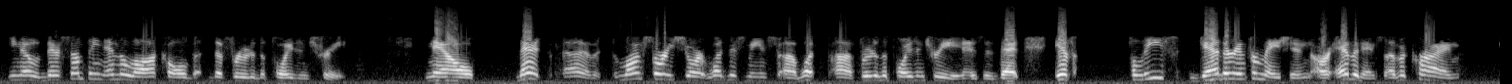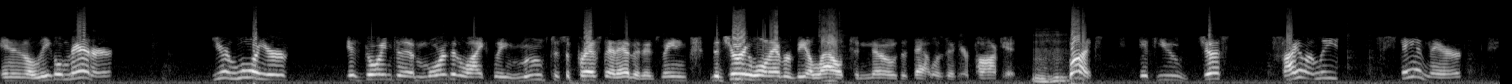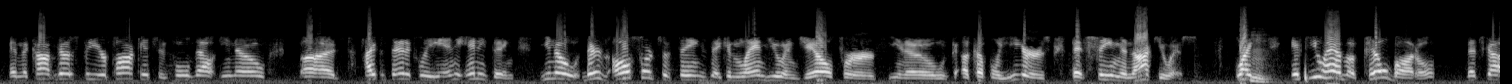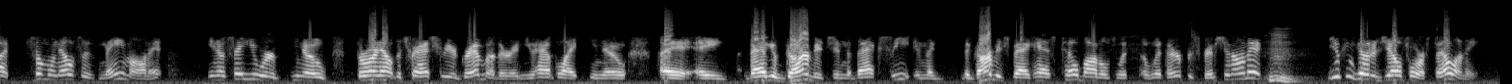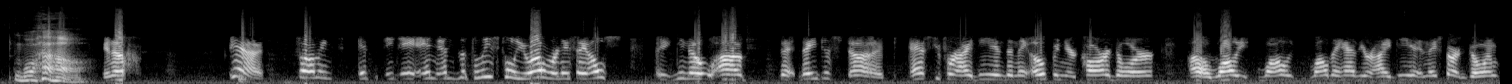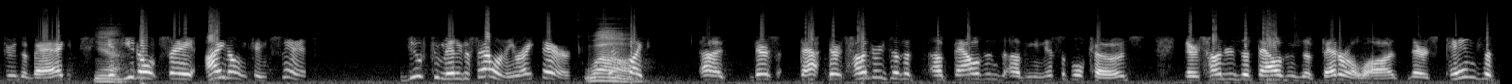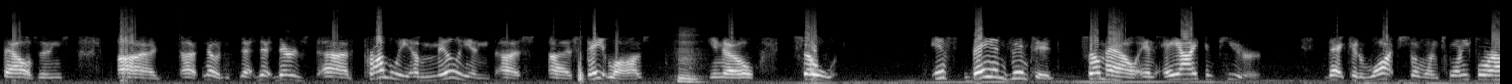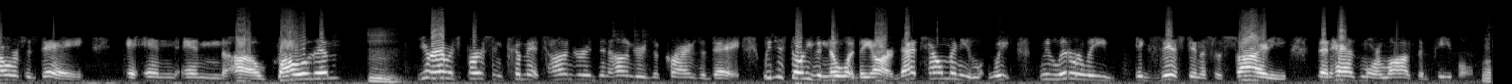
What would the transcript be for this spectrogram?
you know, there's something in the law called the fruit of the poison tree. Now, that, uh, long story short, what this means, uh, what uh, fruit of the poison tree is, is that if police gather information or evidence of a crime in an illegal manner, your lawyer is going to more than likely move to suppress that evidence, meaning the jury won't ever be allowed to know that that was in your pocket. Mm-hmm. But if you just silently stand there and the cop goes through your pockets and pulls out, you know, uh, hypothetically any anything, you know, there's all sorts of things that can land you in jail for, you know, a couple of years that seem innocuous. Like Hmm. if you have a pill bottle that's got someone else's name on it, you know, say you were, you know, throwing out the trash for your grandmother and you have like, you know, a, a bag of garbage in the back seat and the the garbage bag has pill bottles with with her prescription on it, Hmm. you can go to jail for a felony. Wow. You know? Yeah. So I mean, it, it, and and the police pull you over and they say, oh, s- you know, uh, that they just uh, ask you for ID and then they open your car door uh, while you- while while they have your ID and they start going through the bag. Yeah. If you don't say I don't consent, you've committed a felony right there. Wow. There's like uh, there's that there's hundreds of, of thousands of municipal codes. There's hundreds of thousands of federal laws. There's tens of thousands. Uh, uh, no, th- th- there's uh, probably a million uh, uh, state laws. Hmm. You know, so if they invented somehow an AI computer that could watch someone 24 hours a day and and uh, follow them, Mm. your average person commits hundreds and hundreds of crimes a day. We just don't even know what they are. That's how many we we literally exist in a society that has more laws than people. Well-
